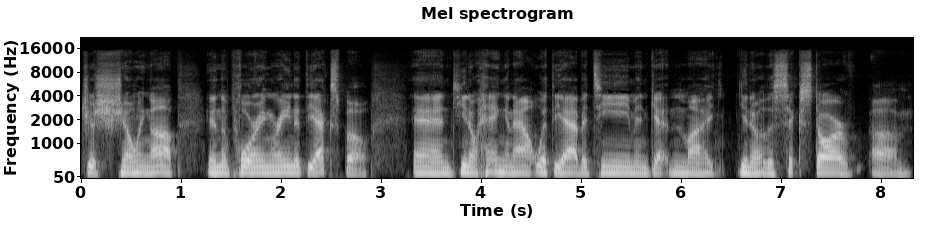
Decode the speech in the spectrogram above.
just showing up in the pouring rain at the expo and, you know, hanging out with the Abbott team and getting my, you know, the six star, um,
